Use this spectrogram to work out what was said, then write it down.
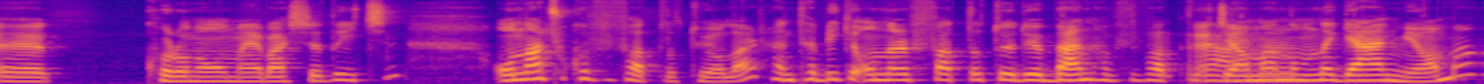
e, korona olmaya başladığı için onlar çok hafif atlatıyorlar. Hani tabii ki onlar hafif atlatıyor diyor. Ben hafif atlatacağım Aynen. anlamına gelmiyor ama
